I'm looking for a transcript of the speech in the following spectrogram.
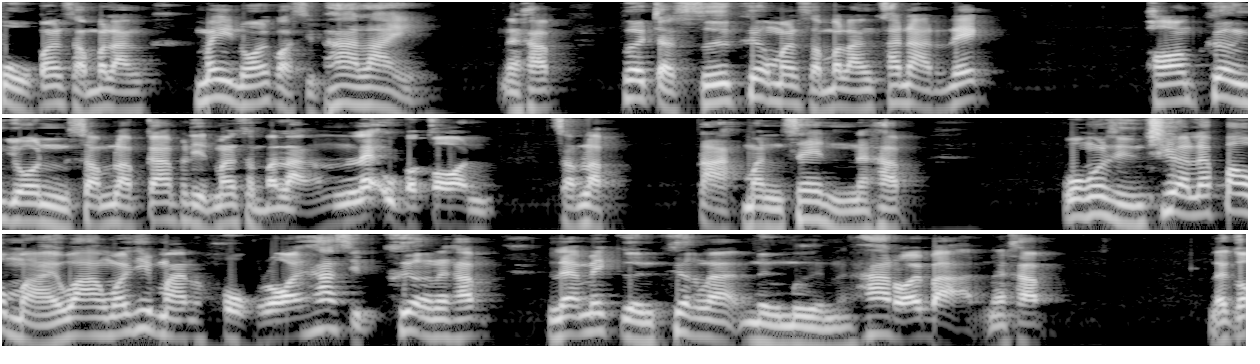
ปลูกมันสำปะหลังไม่น้อยกว่า 15 ไร่นะครับเพื่อจัดซื้อเครื่องมันสำปะหลังขนาดเล็ก พร้อมเครื่องยนต์สำหรับการผลิตมันสำปะหลัง และอุปกรณ์สำหรับตากมันเส้นนะครับวงเงินสินเชื่อและเป้าหมายวางไว้ที่ประมัน 650 เครื่องนะครับและไม่เกินเครื่องละ 1,500 บาทนะครับ แล้วก็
